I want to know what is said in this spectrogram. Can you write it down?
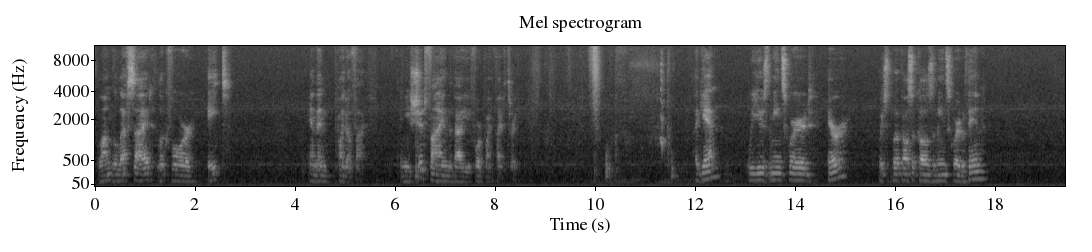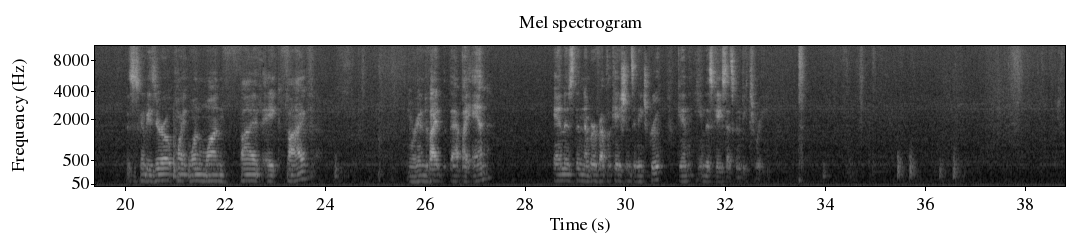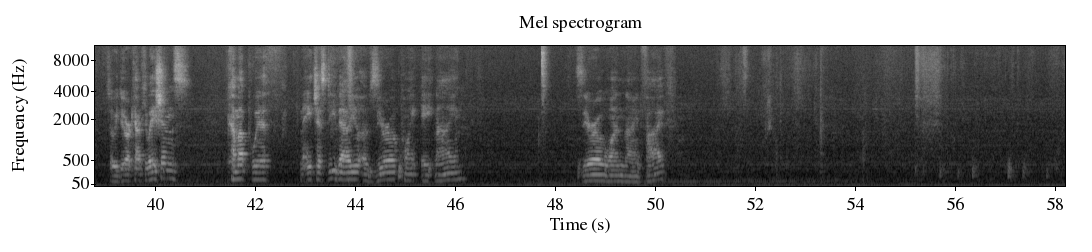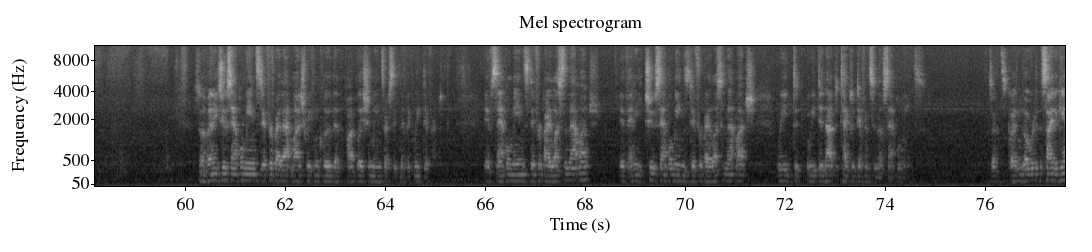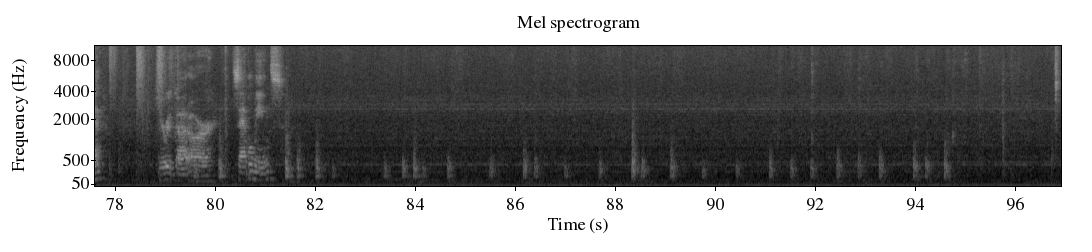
Along the left side, look for 8. And then 0.05. And you should find the value 4.53. Again, we use the mean squared error, which the book also calls the mean squared within. This is going to be 0.11585. We're going to divide that by n. n is the number of replications in each group. Again, in this case, that's going to be 3. So we do our calculations, come up with an HSD value of 0.89, 0195. So if any two sample means differ by that much, we conclude that the population means are significantly different. If sample means differ by less than that much, if any two sample means differ by less than that much, we did, we did not detect a difference in those sample means. So let's go ahead and go over to the site again. Here we've got our sample means.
